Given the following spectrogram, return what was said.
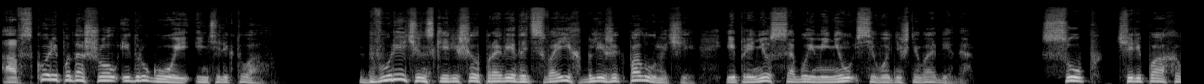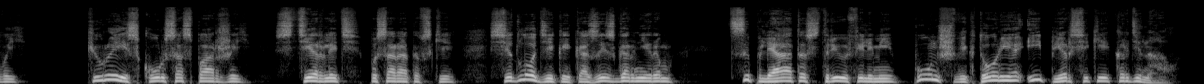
А вскоре подошел и другой интеллектуал. Двуреченский решил проведать своих ближе к полуночи и принес с собой меню сегодняшнего обеда. Суп черепаховый, пюре из кур со спаржей, стерлядь по-саратовски, седло дикой козы с гарниром, цыплята с трюфелями, пунш Виктория и персики кардинал.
